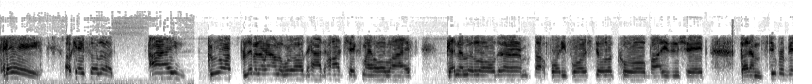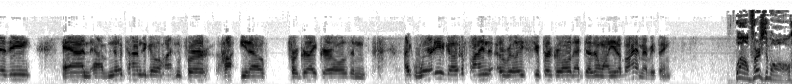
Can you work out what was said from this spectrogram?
Hey. Okay, so look, I grew up living around the world, had hot chicks my whole life. Getting a little older, about 44, still look cool, body's in shape, but I'm super busy and have no time to go hunting for, you know, for great girls. And like, where do you go to find a really super girl that doesn't want you to buy them everything? Well, first of all,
